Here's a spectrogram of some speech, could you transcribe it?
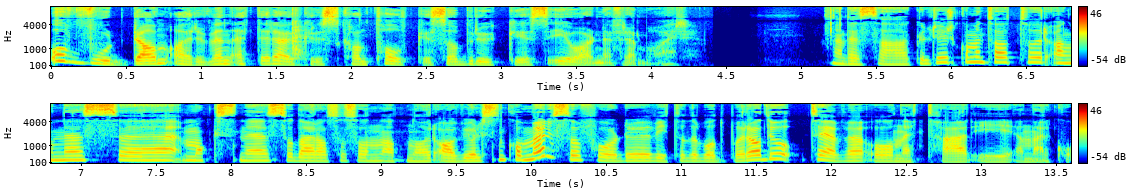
og hvordan arven etter Aukrust kan tolkes og brukes i årene fremover. Det sa kulturkommentator Agnes eh, Moxnes. Og det er altså sånn at når avgjørelsen kommer, så får du vite det både på radio, TV og nett her i NRK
